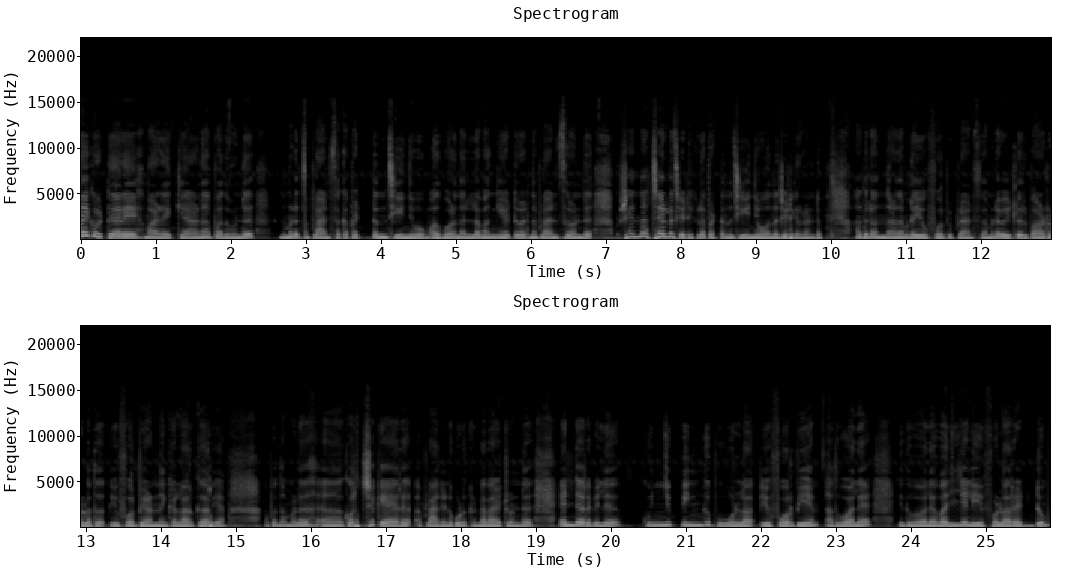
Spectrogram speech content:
ഹായ് കൂട്ടുകാരെ മഴയൊക്കെയാണ്. അപ്പോൾ അതുകൊണ്ട് നമ്മുടെ പ്ലാന്റ്സൊക്കെ പെട്ടെന്ന് ചീഞ്ഞു പോകും. അതുപോലെ നല്ല ഭംഗിയായിട്ട് വരുന്ന പ്ലാന്റ്സും ഉണ്ട് പക്ഷേ എന്നാൽ ചില ചെടികൾ പെട്ടെന്ന് ചീഞ്ഞു പോകുന്ന ചെടികളുണ്ട്. അതിലൊന്നാണ് നമ്മുടെ യൂഫോർബി പ്ലാന്റ്സ്. നമ്മുടെ വീട്ടിൽ ഒരുപാടുള്ളത് യൂഫോർബി ആണെന്ന് നിങ്ങൾക്ക് എല്ലാവർക്കും അറിയാം. അപ്പോൾ നമ്മൾ കുറച്ച് കെയർ പ്ലാന്റിന് കൊടുക്കേണ്ടതായിട്ടുണ്ട്. എന്റെ അറിവിൽ കുഞ്ഞു പിങ്ക് പൂവുള്ള യൂഫോർബിയയും അതുപോലെ ഇതുപോലെ വലിയ ലീഫുള്ള റെഡും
